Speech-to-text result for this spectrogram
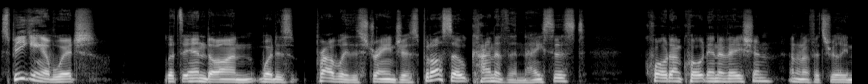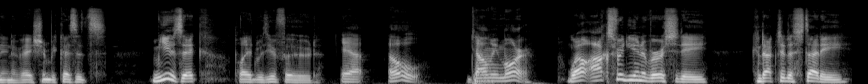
Speaking of which, let's end on what is probably the strangest, but also kind of the nicest quote unquote innovation. I don't know if it's really an innovation because it's music played with your food. Yeah. Oh, tell me more. Well, Oxford University conducted a study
